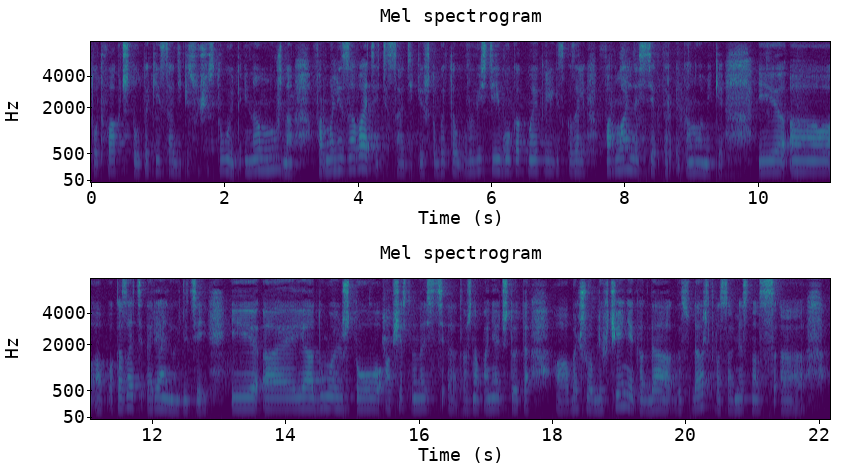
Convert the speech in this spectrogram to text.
тот факт, что такие садики существуют, и нам нужно формализовать эти садики, чтобы это вывести его, как мои коллеги сказали, в формальный сектор экономики и а, показать реальных детей. И а, я думаю, что общественность э, должна понять, что это а, большое облегчение, когда государство совместно с, а, а,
